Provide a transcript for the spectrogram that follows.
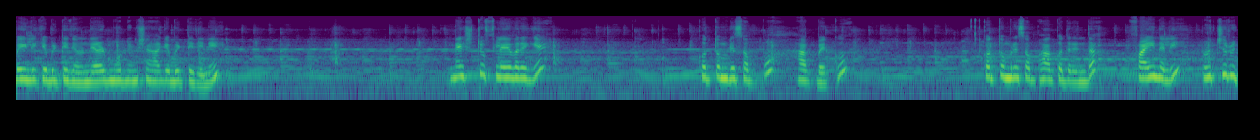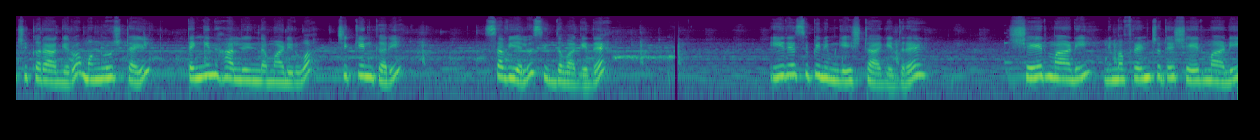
ಬೇಯಲಿಕ್ಕೆ ಬಿಟ್ಟಿದ್ದೀನಿ. ಒಂದು ಎರಡು ಮೂರು ನಿಮಿಷ ಹಾಗೆ ಬಿಟ್ಟಿದ್ದೀನಿ. ನೆಕ್ಸ್ಟು ಫ್ಲೇವರಿಗೆ ಕೊತ್ತಂಬರಿ ಸೊಪ್ಪು ಹಾಕಬೇಕು. ಕೊತ್ತಂಬರಿ ಸೊಪ್ಪು ಹಾಕೋದ್ರಿಂದ ಫೈನಲಿ ರುಚಿ ರುಚಿಕರ ಆಗಿರುವ ಮಂಗಳೂರು ಸ್ಟೈಲ್ ತೆಂಗಿನ ಹಾಲಿನಿಂದ ಮಾಡಿರುವ ಚಿಕನ್ ಕರಿ ಸವಿಯಲು ಸಿದ್ಧವಾಗಿದೆ. ಈ ರೆಸಿಪಿ ನಿಮಗೆ ಇಷ್ಟ ಆಗಿದ್ದರೆ ಶೇರ್ ಮಾಡಿ, ನಿಮ್ಮ ಫ್ರೆಂಡ್ಸ್ ಜೊತೆ ಶೇರ್ ಮಾಡಿ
